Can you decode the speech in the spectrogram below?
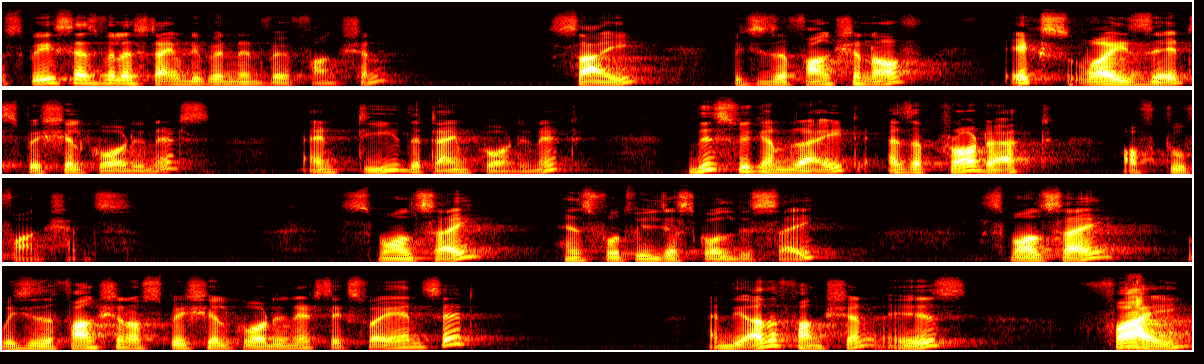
space as well as time dependent wave function psi which is a function of x, y, z spatial coordinates and t the time coordinate. This we can write as a product of two functions small psi henceforth we will just call this psi small psi which is a function of spatial coordinates x, y and z and the other function is phi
